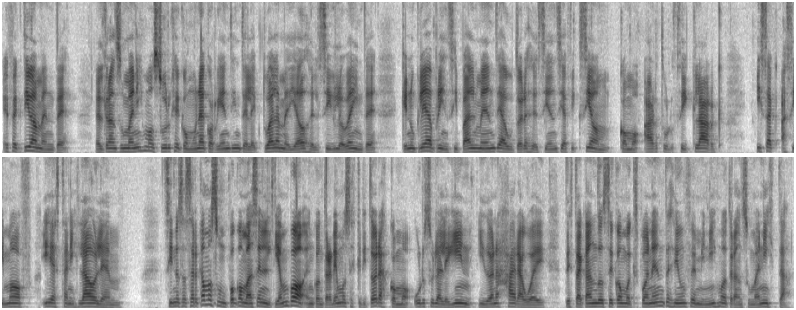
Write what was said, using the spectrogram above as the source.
Efectivamente, el transhumanismo surge como una corriente intelectual a mediados del siglo XX, que nuclea principalmente a autores de ciencia ficción, como Arthur C. Clarke, Isaac Asimov y Stanislao Lem. Si nos acercamos un poco más en el tiempo, encontraremos escritoras como Úrsula Le Guin y Donna Haraway, destacándose como exponentes de un feminismo transhumanista,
